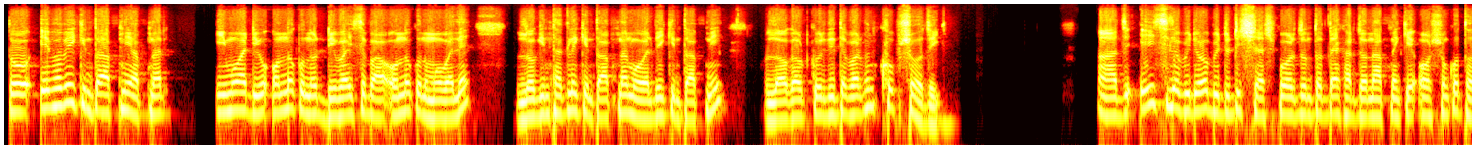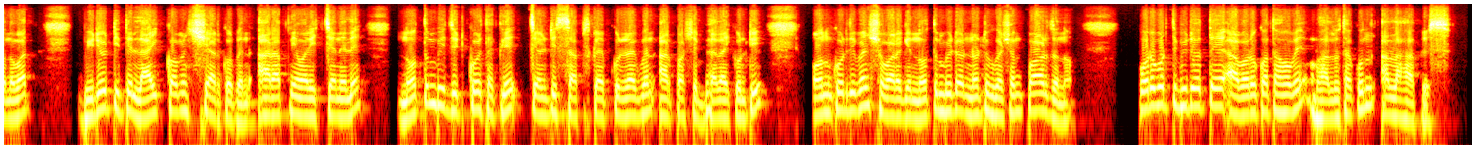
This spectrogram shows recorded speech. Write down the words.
তো এভাবেই কিন্তু আপনি আপনার ইমো আইডি অন্য কোনো ডিভাইসে বা অন্য কোনো মোবাইলে লগ থাকলে কিন্তু আপনার মোবাইল দিয়ে কিন্তু আপনি লগ আউট করে দিতে পারবেন খুব সহজেই। আজ এই ছিল ভিডিও। ভিডিওটি শেষ পর্যন্ত দেখার জন্য আপনাকে অসংখ্য ধন্যবাদ। ভিডিওটিতে লাইক, কমেন্ট, শেয়ার করবেন। আর আপনি আমার এই চ্যানেলে নতুন ভিজিট করে থাকলে চ্যানেলটি সাবস্ক্রাইব করে রাখবেন আর পাশে বেল আইকনটি অন করে দিবেন সবার আগে নতুন ভিডিওর নোটিফিকেশন পাওয়ার জন্য। পরবর্তী ভিডিওতে আবারও কথা হবে। ভালো থাকুন। আল্লাহ হাফিজ।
